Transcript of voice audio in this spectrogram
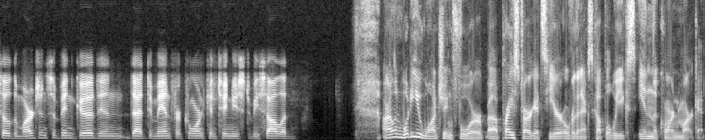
so the margins have been good, and that demand for corn continues to be solid. Arlan, what are you watching for uh, price targets here over the next couple weeks in the corn market?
